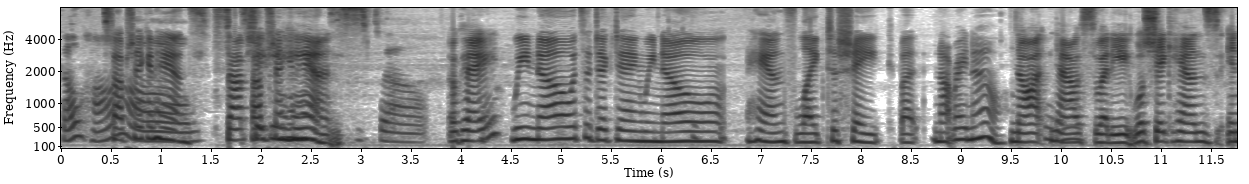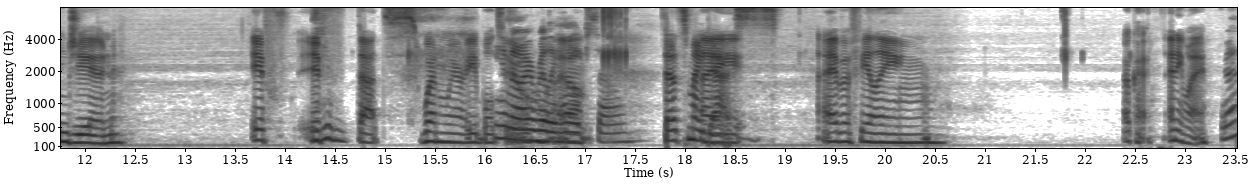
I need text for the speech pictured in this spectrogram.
Go home. Stop shaking hands. Stop, Stop shaking, shaking hands. So Okay? We know it's addicting. We know hands like to shake, but not right now. Not mm-hmm. now, sweaty. We'll shake hands in June. If if that's when we're able to. you know, I really don't- hope so. That's my I- guess. I have a feeling. Okay. Anyway, Yeah.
